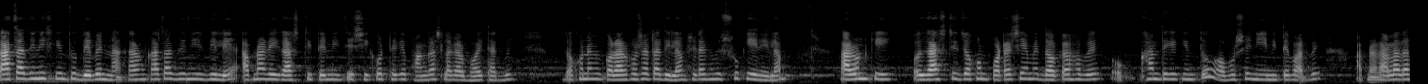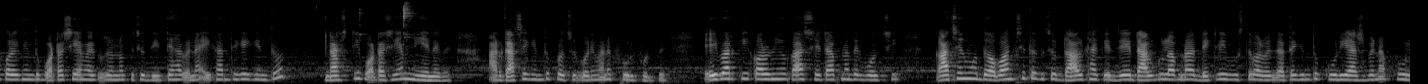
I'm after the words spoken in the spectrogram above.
কাঁচা জিনিস কিন্তু দেবেন না, কারণ কাঁচা জিনিস দিলে আপনার এই গাছটিতে নিচে শিকড় থেকে ফাঙ্গাস লাগার ভয় থাকবে। যখন আমি কলার খোসাটা দিলাম, সেটা কিন্তু শুকিয়ে নিলাম। কারণ কি, ওই গাছটি যখন পটাশিয়ামের দরকার হবে, ওখান থেকে কিন্তু অবশ্যই নিয়ে নিতে পারবে। আপনার আলাদা করে কিন্তু পটাশিয়ামের জন্য কিছু দিতে হবে না, এখান থেকে কিন্তু গাছটি পটাশিয়াম নিয়ে নেবে। আর গাছে কিন্তু প্রচুর পরিমাণে ফুল ফুটবে। এইবার কি করণীয় কাজ, সেটা আপনাদের বলছি। গাছের মধ্যে অবাঞ্ছিত কিছু ডাল থাকে, যে ডালগুলো আপনারা দেখলেই বুঝতে পারবেন, যাতে কিন্তু কুড়ি আসবে না, ফুল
